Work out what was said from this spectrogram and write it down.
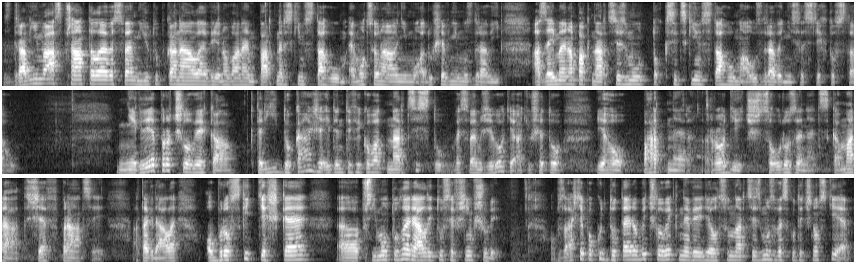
Zdravím vás, přátelé, ve svém YouTube kanále věnovaném partnerským vztahům, emocionálnímu a duševnímu zdraví a zejména pak narcismu, toxickým vztahům a uzdravení se z těchto vztahů. Někdy je pro člověka, který dokáže identifikovat narcistu ve svém životě, ať už je to jeho partner, rodič, sourozenec, kamarád, šéf v práci a tak dále, obrovsky těžké eh, přijmout tuhle realitu se vším všudy. Obzvláště pokud do té doby člověk nevěděl, co narcismus ve skutečnosti je.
